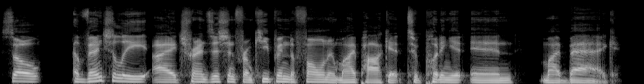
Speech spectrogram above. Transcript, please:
So eventually I transitioned from keeping the phone in my pocket to putting it in my bag.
